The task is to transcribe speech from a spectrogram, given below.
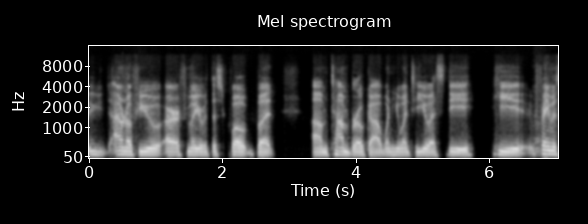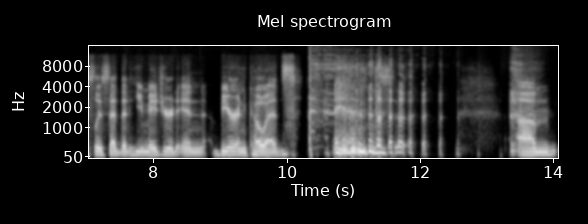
I don't know if you are familiar with this quote, but um Tom Brokaw when he went to USD, he famously said that he majored in beer and co-eds. and um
